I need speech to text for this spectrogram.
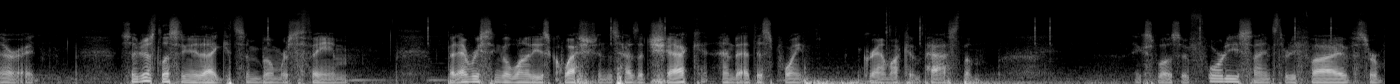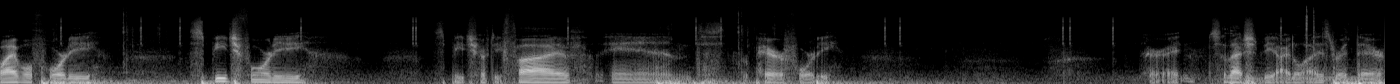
Alright. So just listening to that gets some Boomer's fame. But every single one of these questions has a check, and at this point, Grandma can pass them. Explosive 40, Science 35, Survival 40, Speech 40, Speech 55, and Repair 40. Alright, so that should be idolized right there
